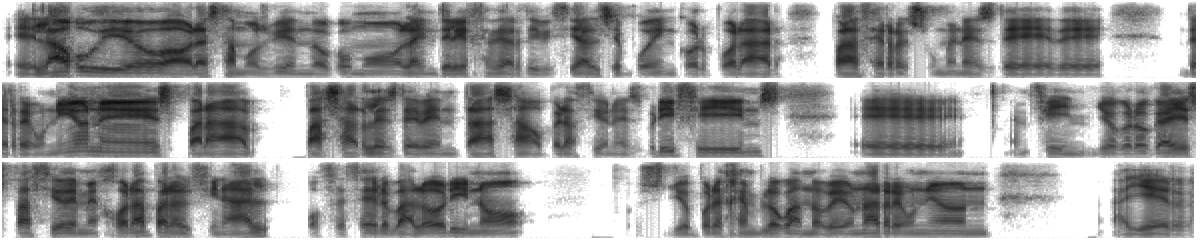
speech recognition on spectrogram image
el audio, ahora estamos viendo cómo la inteligencia artificial se puede incorporar para hacer resúmenes de, reuniones, para pasarles de ventas a operaciones briefings, eh, en fin, yo creo que hay espacio de mejora para al final ofrecer valor y no pues yo, por ejemplo, cuando veo una reunión ayer,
